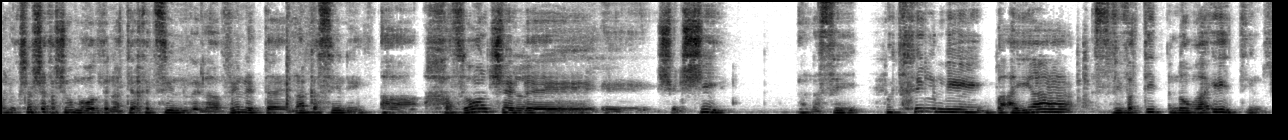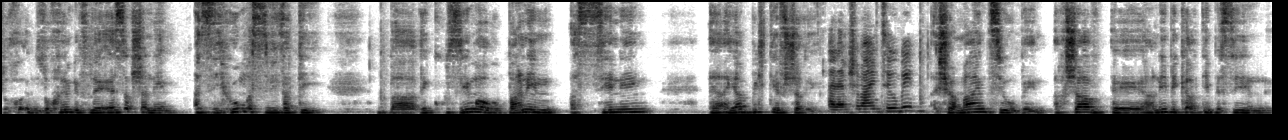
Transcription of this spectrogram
אני חושב שחשוב מאוד לנתח את סין ולהבין את הענק הסיני. החזון של, אה, אה, של שי, הנשיא, הוא התחיל מבעיה סביבתית נוראית, אם זוכרים לפני עשר שנים, הזיהום הסביבתי. בריכוזים האורבניים הסיניים אה, היה בלתי אפשרי. להם שמיים צהובים? שמיים צהובים. עכשיו, אה, אני ביקרתי בסין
